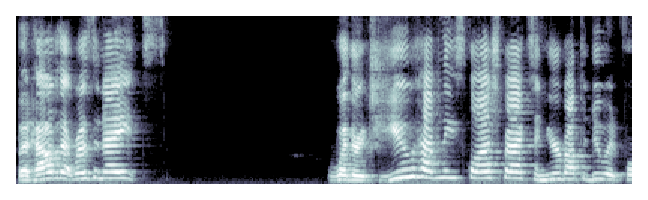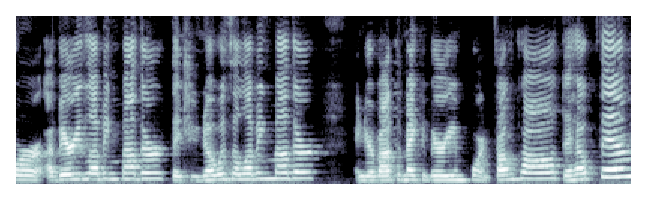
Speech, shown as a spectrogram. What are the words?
but however that resonates, whether it's you having these flashbacks and you're about to do it for a very loving mother that you know is a loving mother, and you're about to make a very important phone call to help them,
